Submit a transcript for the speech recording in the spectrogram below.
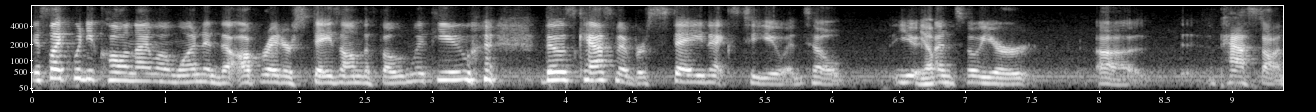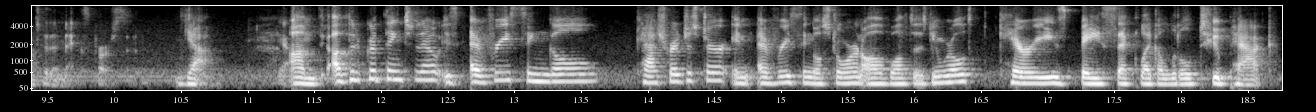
it's like when you call 911 and the operator stays on the phone with you. Those cast members stay next to you until you Yep. until you're uh, passed on to the next person. Yeah. Yeah. Um, the other good thing to know is every single cash register in every single store in all of Walt Disney World carries basic, like a little two pack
